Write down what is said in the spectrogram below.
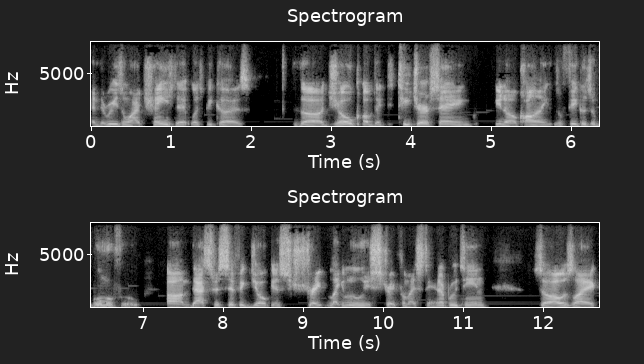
and the reason why I changed it was because the joke of the teacher saying, you know, calling Zulfikar Zoboomafoo um, that specific joke is straight, like literally straight from my stand-up routine. So I was like,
